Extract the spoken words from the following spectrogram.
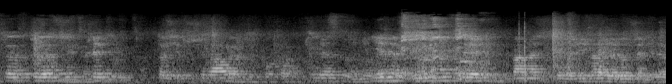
Kto jest przeciw? Kto się wstrzymał? Jeden wstrzymujący, 12 za, 0 przeciw.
